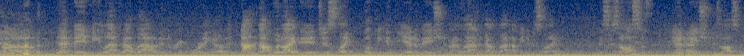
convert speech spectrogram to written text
that made me laugh out loud in the recording of it. Not not what I did, just like looking at the animation, I laughed out loud. I mean, it was like, this is awesome. The animation is awesome.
